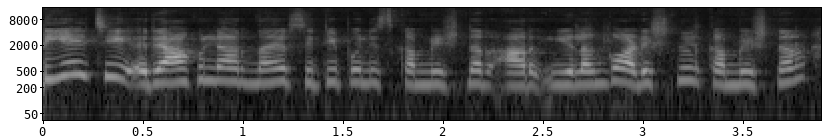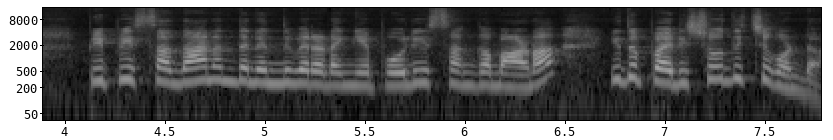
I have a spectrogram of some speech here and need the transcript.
D I G Rahul R Nair city police commissioner R Ilango additional commissioner P P Sadanandan എന്നിവരടങ്ങിയ പോലീസ് സംഘമാണ് ഇത് പരിശോധിച്ചുകൊണ്ട്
